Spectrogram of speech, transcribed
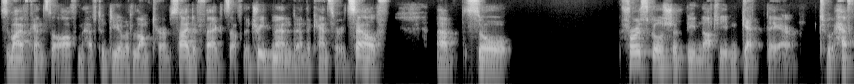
survive cancer, often have to deal with long term side effects of the treatment and the cancer itself. Uh, so, first goal should be not to even get there to have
